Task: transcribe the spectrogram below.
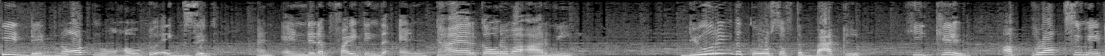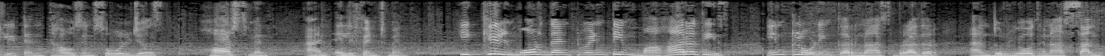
he did not know how to exit and ended up fighting the entire Kaurava army. During the course of the battle, he killed approximately 10,000 soldiers, horsemen, and elephant men. He killed more than 20 Maharathis, including Karna's brother and Duryodhana's son.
